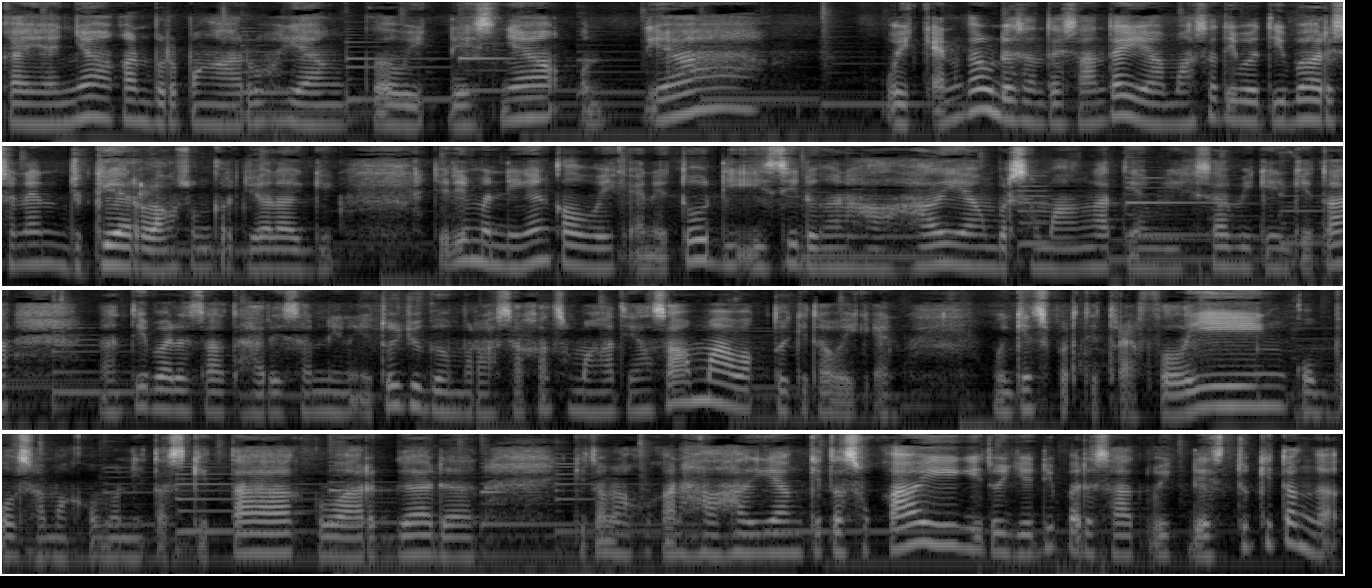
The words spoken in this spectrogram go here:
kayaknya akan berpengaruh yang ke weekdaysnya ya weekend kan udah santai-santai ya masa tiba-tiba hari Senin jeger langsung kerja lagi. Jadi mendingan kalau weekend itu diisi dengan hal-hal yang bersemangat yang bisa bikin kita nanti pada saat hari Senin itu juga merasakan semangat yang sama waktu kita weekend. Mungkin seperti traveling kumpul sama komunitas kita keluarga dan kita melakukan hal-hal yang kita sukai gitu. Jadi pada saat weekdays itu kita nggak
